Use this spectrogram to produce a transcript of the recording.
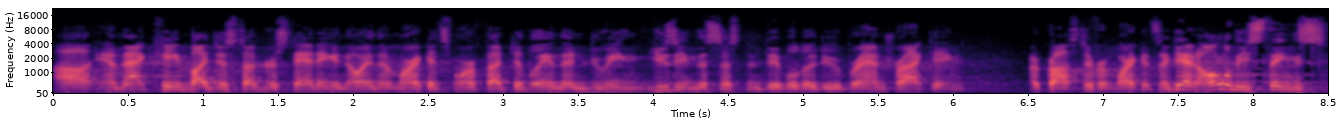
Uh, and that came by just understanding and knowing their markets more effectively and then doing, using the system to be able to do brand tracking across different markets. Again, all of these things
